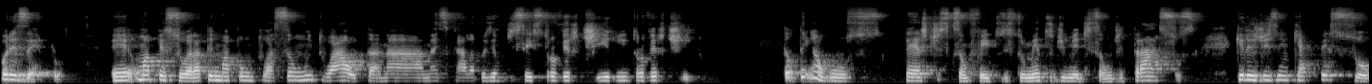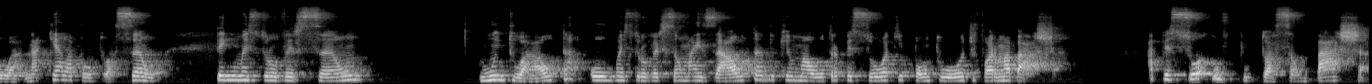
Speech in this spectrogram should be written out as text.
Por exemplo, é, uma pessoa ela tem uma pontuação muito alta na, na escala, por exemplo, de ser extrovertido e introvertido. Então, tem alguns testes que são feitos, instrumentos de medição de traços, que eles dizem que a pessoa, naquela pontuação, tem uma extroversão muito alta ou uma extroversão mais alta do que uma outra pessoa que pontuou de forma baixa. A pessoa com pontuação baixa,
